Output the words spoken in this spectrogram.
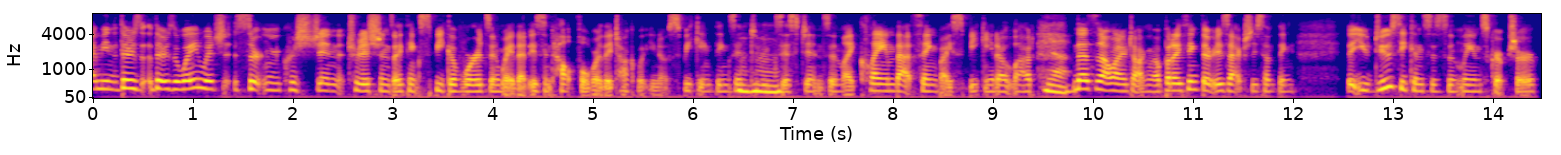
I mean there's there's a way in which certain Christian traditions I think speak of words in a way that isn't helpful where they talk about, you know, speaking things into mm-hmm. existence and like claim that thing by speaking it out loud. Yeah. That's not what I'm talking about, but I think there is actually something that you do see consistently in scripture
